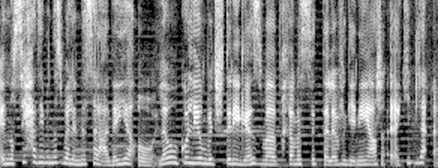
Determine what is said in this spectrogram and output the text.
النصيحة دي بالنسبة للناس العادية آه لو كل يوم بتشتري جزمة بخمس ست آلاف جنيه عشان أكيد لأ.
